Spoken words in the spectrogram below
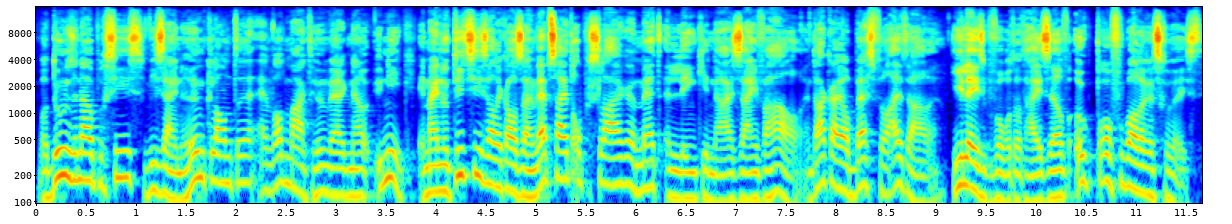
Wat doen ze nou precies? Wie zijn hun klanten? En wat maakt hun werk nou uniek? In mijn notities had ik al zijn website opgeslagen met een linkje naar zijn verhaal. En daar kan je al best veel uithalen. Hier lees ik bijvoorbeeld dat hij zelf ook profvoetballer is geweest.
